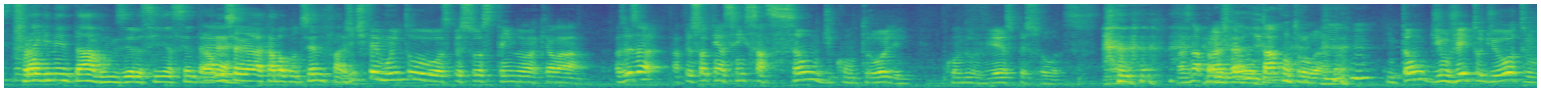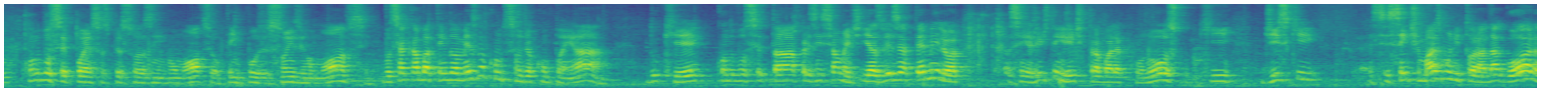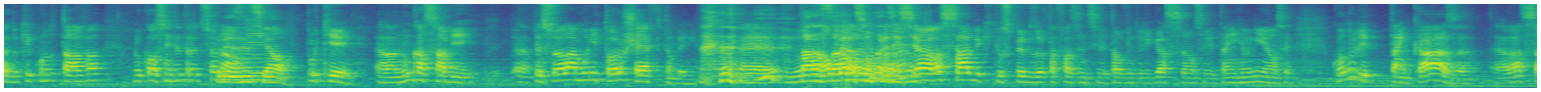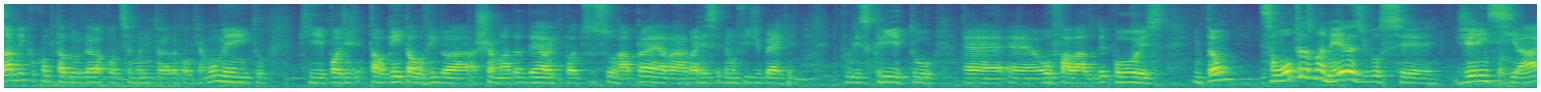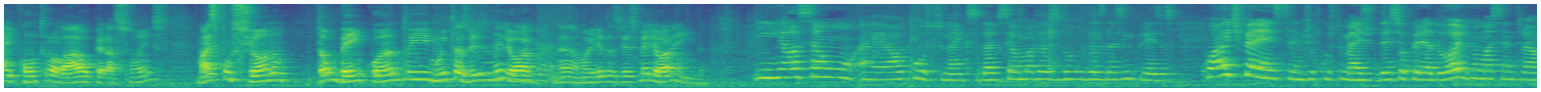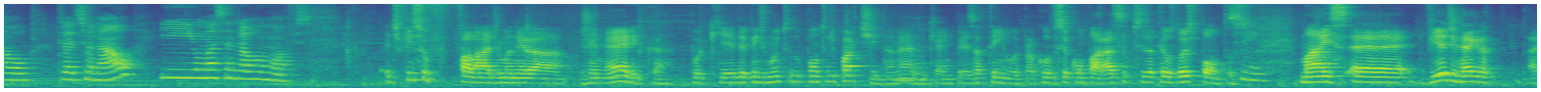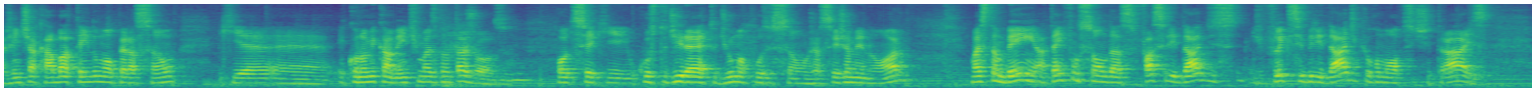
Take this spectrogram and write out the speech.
fragmentar, vamos dizer assim, a central. É. Isso acaba acontecendo, Fábio? A gente vê muito as pessoas tendo aquela... Às vezes a, a pessoa tem a sensação de controle quando vê as pessoas. Né? Mas na prática ela não está controlando. Uhum. Então, de um jeito ou de outro, quando você põe essas pessoas em home office ou tem posições em home office, você acaba tendo a mesma condição de acompanhar do que quando você está presencialmente. E às vezes é até melhor. Assim, a gente tem gente que trabalha conosco que diz que se sente mais monitorada agora do que quando estava no call center tradicional. Presencial. Por quê? Ela nunca sabe a pessoa ela monitora o chefe também. É, no, Tá na na sala, operação tá presencial, ela sabe o que, que o supervisor está fazendo, se ele está ouvindo ligação, se ele está em reunião. se- Quando ele está em casa, ela sabe que o computador dela pode ser monitorado a qualquer momento, que pode tá- alguém está ouvindo a, a chamada dela, que pode sussurrar para ela, ela vai receber um feedback por escrito é, é, ou falado depois. Então, são outras maneiras de você gerenciar e controlar operações, mas funcionam tão bem quanto e muitas vezes melhor, né? na maioria das vezes melhor ainda. Em relação é, ao custo, né, que isso deve ser uma das dúvidas das empresas, qual é a diferença entre o custo médio desse operador numa central tradicional e uma central home office? É difícil falar de maneira genérica, porque depende muito do ponto de partida, né? do que a empresa tem hoje. Para você comparar, você precisa ter os dois pontos. Sim. Mas, é, via de regra, a gente acaba tendo uma operação que é, é economicamente mais vantajosa. Pode ser que o custo direto de uma posição já seja menor, mas também, até em função das facilidades de flexibilidade que o home office te traz,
